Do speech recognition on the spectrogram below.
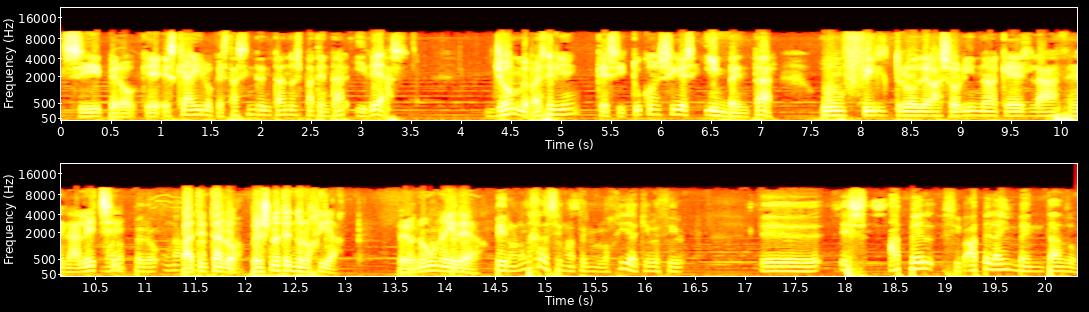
sí, pero que es que ahí lo que estás intentando es patentar ideas. Yo me parece bien que si tú consigues inventar un filtro de gasolina que es la hace la leche, pero paténtalo, pero es una tecnología pero, no una idea. Pero no deja de ser una tecnología, quiero decir. Eh, es Apple, si Apple ha inventado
